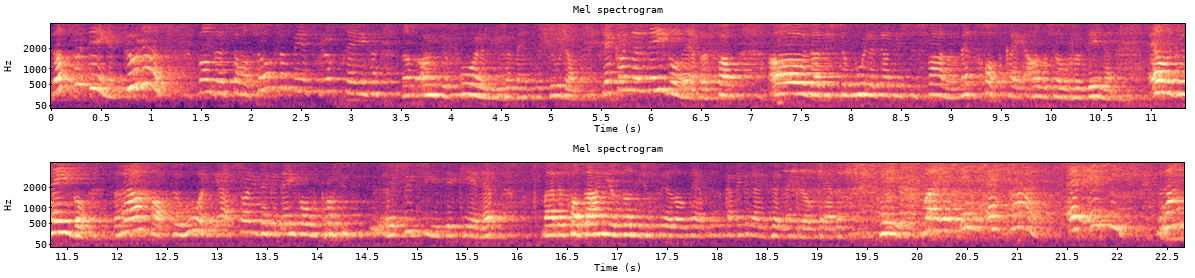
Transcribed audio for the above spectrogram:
Dat soort dingen, doe dat. Want het zal zoveel meer vrucht geven dan ooit tevoren, lieve mensen. Doe dat. Jij kan een label hebben van, oh, dat is te moeilijk, dat is te zwaar. Met God kan je alles overwinnen. Elk label. Rahab, de hoer. Ja, sorry dat ik het even over prostitutie dit keer heb. Maar daar zal Daniel wel niet zoveel over hebben, dus kan ik er even lekker over hebben. hey, maar het is echt waar. Er is iets. Rahab.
